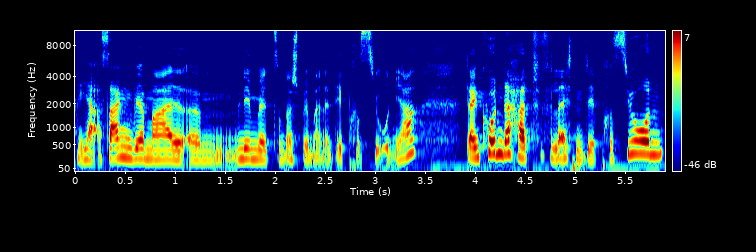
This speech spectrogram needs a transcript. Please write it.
ja, sagen wir mal, ähm, nehmen wir zum Beispiel mal eine Depression, ja, Dein Kunde hat vielleicht eine Depression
